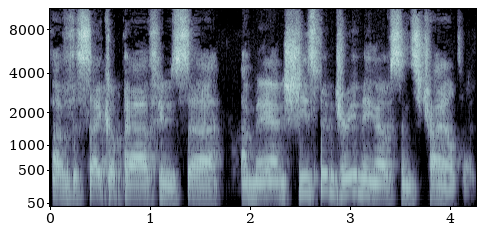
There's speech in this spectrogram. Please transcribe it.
of the psychopath who's uh, a man she's been dreaming of since childhood.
